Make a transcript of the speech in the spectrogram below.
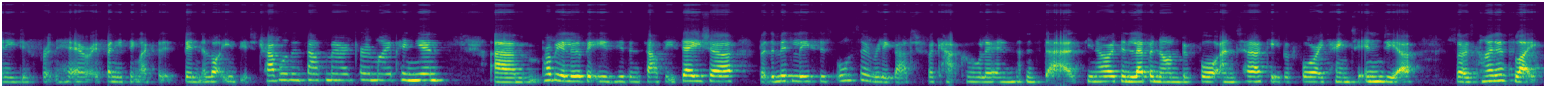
any different here. If anything, like I said, it's been a lot easier to travel than South America, in my opinion. Um, probably a little bit easier than Southeast Asia, but the Middle East is also really bad for catcalling and stares. You know, I was in Lebanon before and Turkey before I came to India, so I was kind of like,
